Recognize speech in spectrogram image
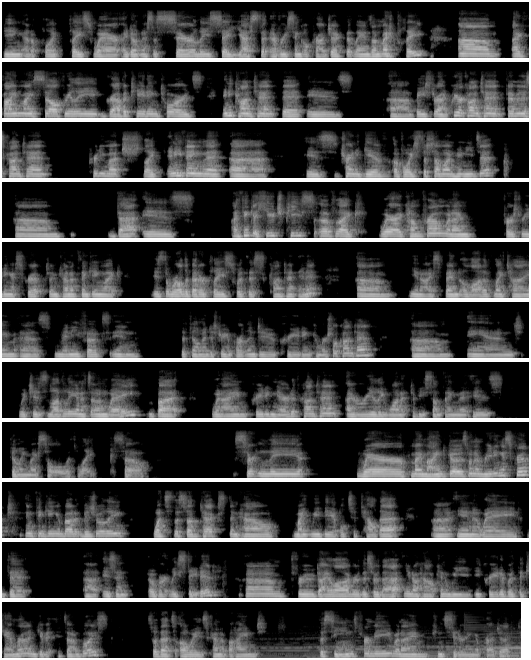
being at a pl- place where I don't necessarily say yes to every single project that lands on my plate. Um, I find myself really gravitating towards any content that is uh, based around queer content, feminist content, pretty much like anything that uh, is trying to give a voice to someone who needs it. Um, that is, I think, a huge piece of like where I come from when I'm first reading a script and kind of thinking like, is the world a better place with this content in it? Um, you know, I spend a lot of my time, as many folks in the film industry in Portland do, creating commercial content, um, and which is lovely in its own way. But when I'm creating narrative content, I really want it to be something that is filling my soul with light. So certainly where my mind goes when I'm reading a script and thinking about it visually, what's the subtext and how might we be able to tell that uh, in a way that uh, isn't overtly stated um, through dialogue or this or that. You know, how can we be creative with the camera and give it its own voice? So that's always kind of behind the scenes for me when I'm considering a project.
